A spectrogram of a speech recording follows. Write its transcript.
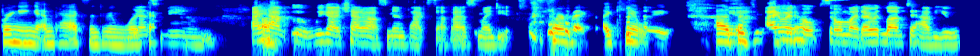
bringing impacts and doing work. Yes, ma'am. I Oh. have. Ooh, we got to chat about some impact stuff. I have some ideas. Perfect. I can't wait. Uh, so yeah, I would hope so much. I would love to have you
